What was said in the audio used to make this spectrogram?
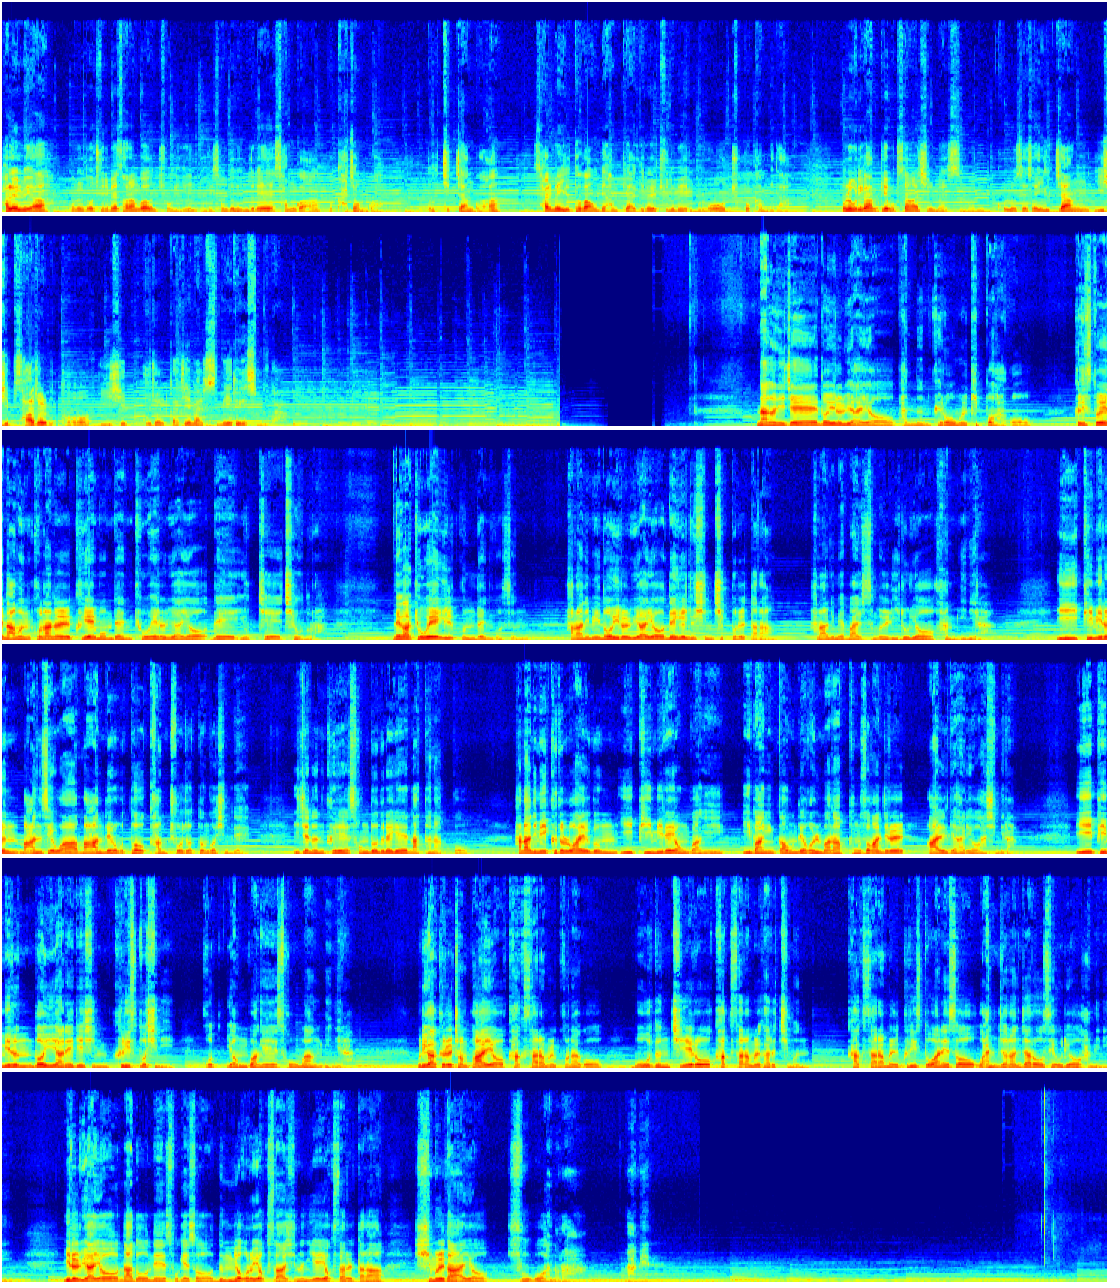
할렐루야. 오늘도 주님의 사랑과 은총이 우리 성도님들의 삶과 또 가정과 또 직장과 삶의 일터 가운데 함께하기를 주님의 이름으로 축복합니다. 오늘 우리가 함께 묵상하실 말씀은 골로새서 1장 24절부터 29절까지 말씀이 되겠습니다. 나는 이제 너희를 위하여 받는 괴로움을 기뻐하고 그리스도의 남은 고난을 그의 몸된 교회를 위하여 내 육체에 채우노라. 내가 교회의 일꾼 된 것은 하나님이 너희를 위하여 내게 주신 직분을 따라 하나님의 말씀을 이루려 함이니라. 이 비밀은 만세와 만대로부터 감추어졌던 것인데 이제는 그의 성도들에게 나타났고 하나님이 그들로 하여금 이 비밀의 영광이 이방인 가운데 얼마나 풍성한지를 알게 하려 하심이라. 이 비밀은 너희 안에 계신 그리스도시니 곧 영광의 소망이니라. 우리가 그를 전파하여 각 사람을 권하고 모든 지혜로 각 사람을 가르침은 각 사람을 그리스도 안에서 완전한 자로 세우려 함이니 이를 위하여 나도 내 속에서 능력으로 역사하시는 이의 역사를 따라 힘을 다하여 수고하노라. 아멘.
